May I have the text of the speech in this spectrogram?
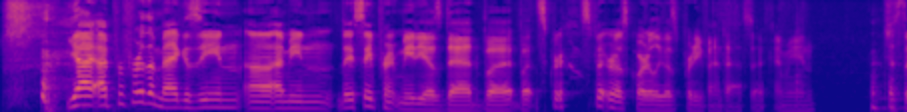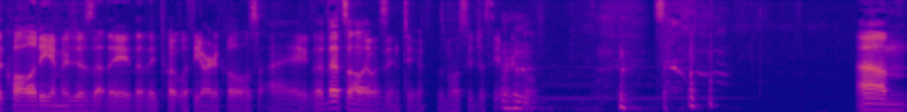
yeah, I, prefer the magazine. Uh, I mean, they say print media is dead, but but Spit Roast Quarterly was pretty fantastic. I mean, just the quality images that they that they put with the articles. I that's all I was into. It was mostly just the articles. Mm-hmm. so. Um,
